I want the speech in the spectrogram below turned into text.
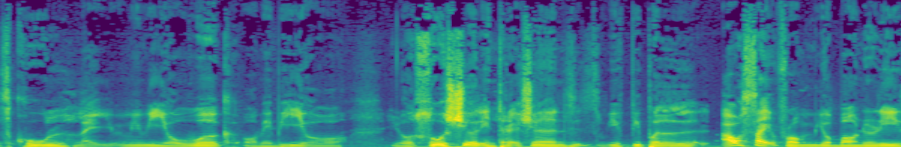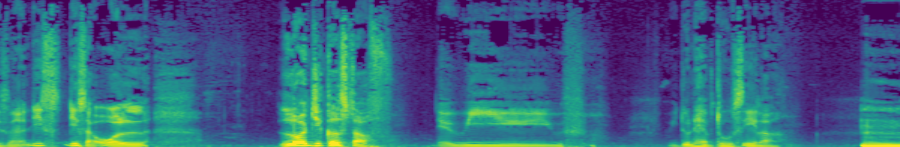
school, like maybe your work or maybe your your social interactions with people outside from your boundaries. Uh, these these are all logical stuff that we we don't have to say lah. Mm,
